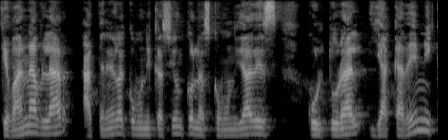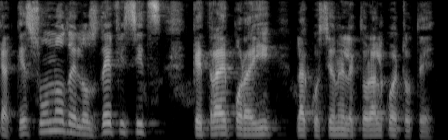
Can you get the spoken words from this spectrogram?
que van a hablar, a tener la comunicación con las comunidades cultural y académica, que es uno de los déficits que trae por ahí la cuestión electoral 4T?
